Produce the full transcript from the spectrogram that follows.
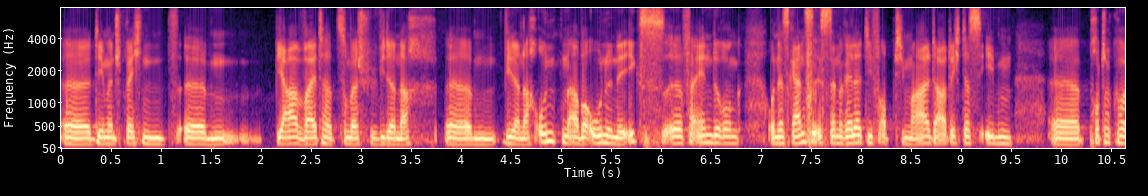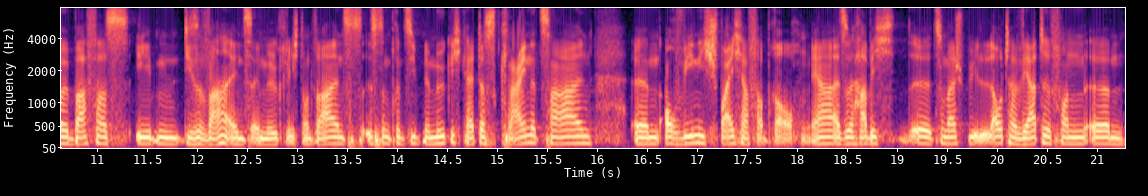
äh, dementsprechend ähm, ja weiter zum Beispiel wieder nach, ähm, wieder nach unten, aber ohne eine X-Veränderung. Und das Ganze ist dann relativ optimal dadurch, dass eben äh, Protokoll-Buffers eben diese Var-Ins ermöglicht. Und Var-Ins ist im Prinzip eine Möglichkeit, dass kleine Zahlen ähm, auch wenig Speicher verbrauchen. Ja, also habe ich äh, zum Beispiel lauter Werte von, ähm,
